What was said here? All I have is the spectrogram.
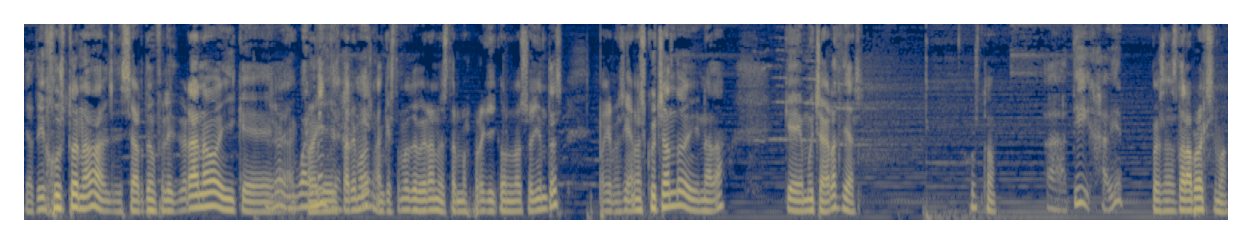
Y a ti justo nada, desearte un feliz verano y que por igualmente, estaremos, aunque estemos de verano, estaremos por aquí con los oyentes para que nos sigan escuchando y nada, que muchas gracias. Justo. A ti, Javier. Pues hasta la próxima.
